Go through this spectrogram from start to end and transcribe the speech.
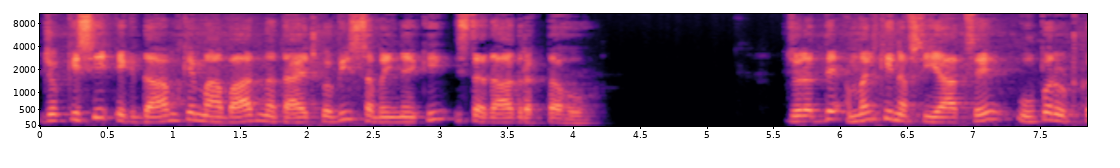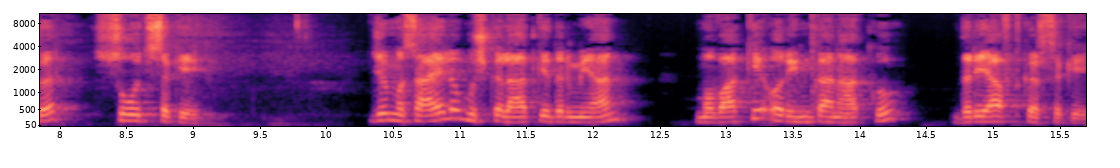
جو کسی اقدام کے ماں بعد نتائج کو بھی سمجھنے کی استعداد رکھتا ہو، جو رد عمل کی نفسیات سے اوپر اٹھ کر سوچ سکے، جو مسائل و مشکلات کے درمیان مواقع اور امکانات کو دریافت کر سکے،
